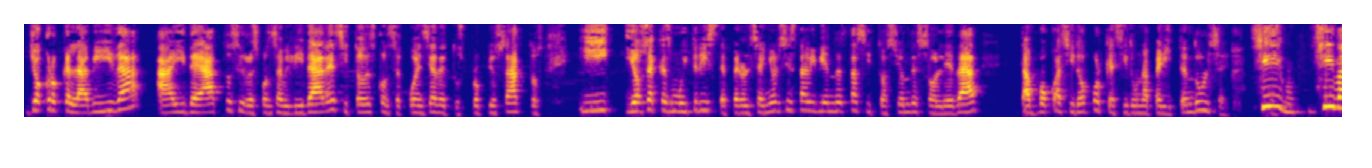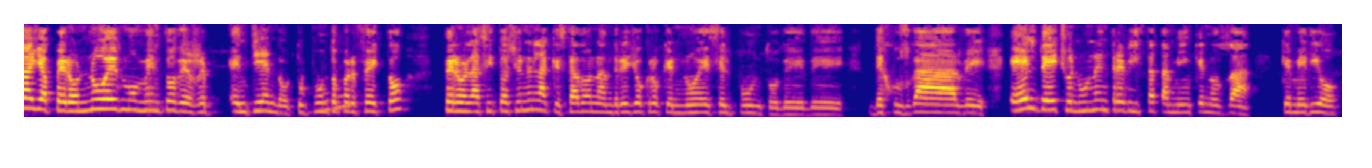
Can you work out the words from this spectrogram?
yo creo que la vida hay de actos y responsabilidades y todo es consecuencia de tus propios actos. Y yo sé que es muy triste, pero el Señor sí está viviendo esta situación de soledad. Tampoco ha sido porque ha sido una perita en dulce. Sí, sí, vaya, pero no es momento de, entiendo tu punto perfecto, pero en la situación en la que está don Andrés, yo creo que no es el punto de, de, de juzgar, de él, de hecho, en una entrevista también que nos da, que me dio,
